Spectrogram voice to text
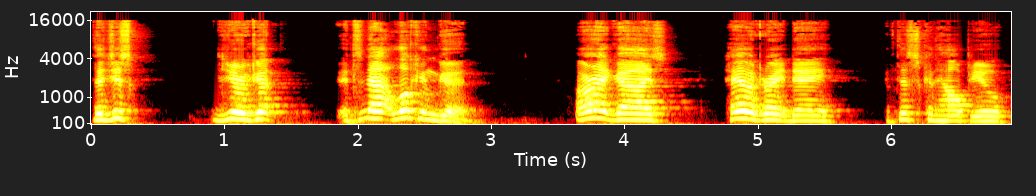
They just you're good it's not looking good. All right, guys, have a great day. If this can help you,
